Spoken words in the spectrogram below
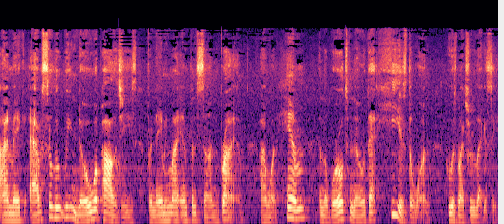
I make absolutely no apologies for naming my infant son Brian. I want him and the world to know that he is the one who is my true legacy.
